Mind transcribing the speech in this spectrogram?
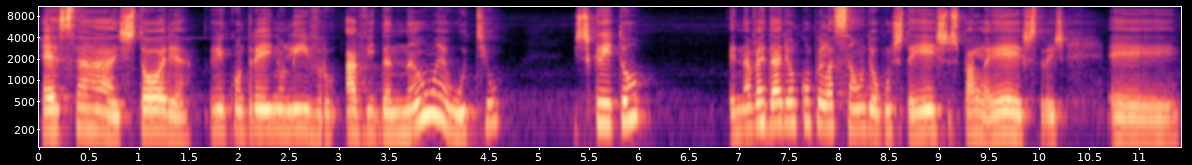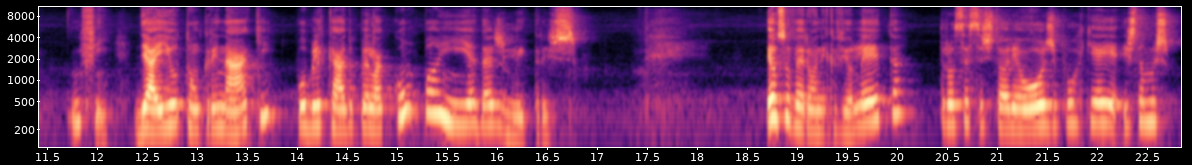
Essa história eu encontrei no livro A Vida Não é Útil, escrito, eh, na verdade, é uma compilação de alguns textos, palestras, é, enfim, de Ailton Krenak, publicado pela Companhia das Letras. Eu sou Verônica Violeta, trouxe essa história hoje porque estamos.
